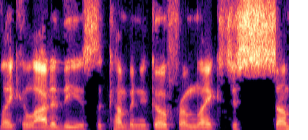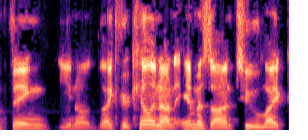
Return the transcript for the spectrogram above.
like a lot of these the companies go from like just something you know like they're killing on amazon to like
